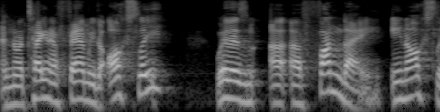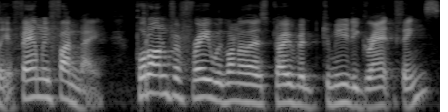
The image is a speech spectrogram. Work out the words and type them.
and we're taking our family to Oxley, where there's a, a fun day in Oxley, a family fun day, put on for free with one of those COVID community grant things.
